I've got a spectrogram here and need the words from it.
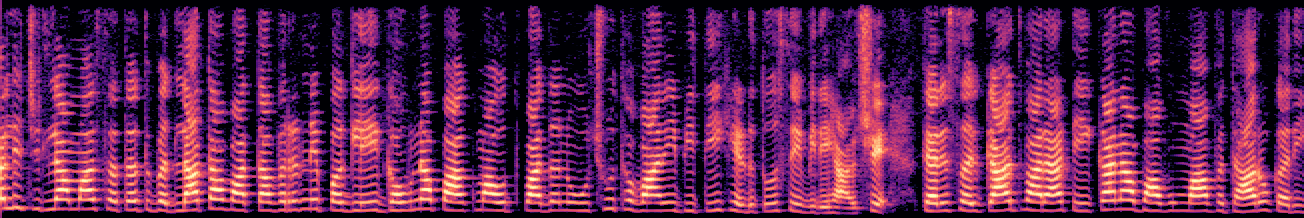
અરવલ્લી જિલ્લામાં સતત બદલાતા વાતાવરણને પગલે ઘઉંના પાકમાં ઉત્પાદન ઓછું થવાની ભીતિ ખેડૂતો સેવી રહ્યા છે. ત્યારે સરકાર દ્વારા ટેકાના ભાવોમાં વધારો કરી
